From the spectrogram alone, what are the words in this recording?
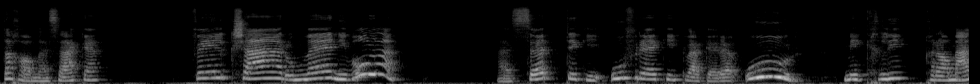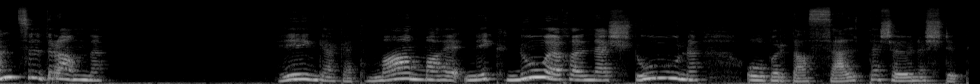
Da kann man sagen, viel Geschirr und wenig Wolle. Eine solche Aufregung wegen einer Uhr mit kleinen Kramenzel dran. Hingegen die Mama hat nicht genug staunen über das selten schöne Stück.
